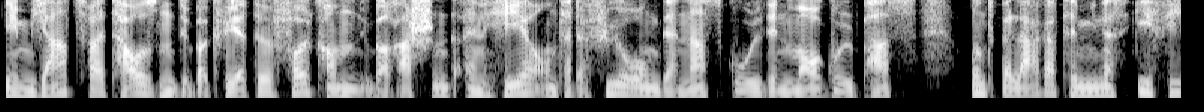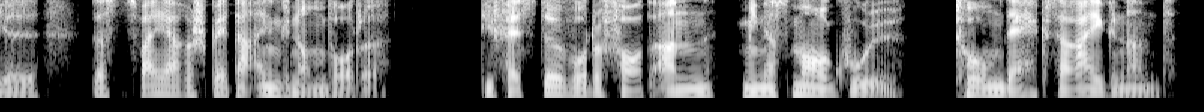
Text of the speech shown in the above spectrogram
Im Jahr 2000 überquerte vollkommen überraschend ein Heer unter der Führung der Nazgul den Morgul-Pass und belagerte Minas Ithil, das zwei Jahre später eingenommen wurde. Die Feste wurde fortan Minas Morgul, Turm der Hexerei genannt.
